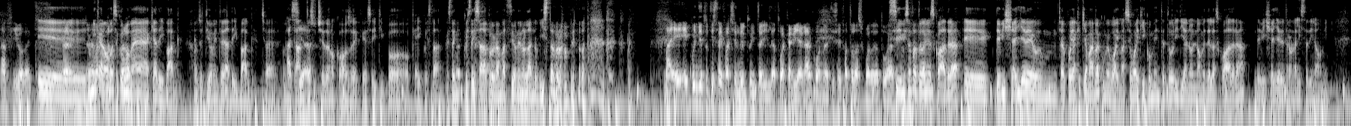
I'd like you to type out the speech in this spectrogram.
Ah, figo, dai. E eh, l'unica eh, roba, secondo però... me, è che ha dei bug oggettivamente ha dei bug, cioè ogni ah, tanto sì, eh? succedono cose che sei tipo, ok, questa, questa, in, questa in sala programmazione non l'hanno vista proprio. Ma e, e, quindi tu ti stai facendo il tuo, la tua carriera con ti sei fatto la squadra tua? Sì, mi sono fatto la mia squadra e devi scegliere, un, cioè puoi anche chiamarla come vuoi, ma se vuoi che i commentatori diano il nome della squadra, devi scegliere tra una lista di nomi.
